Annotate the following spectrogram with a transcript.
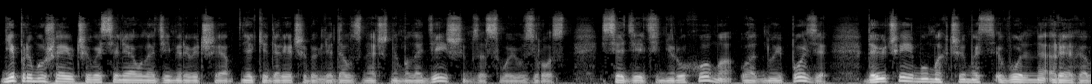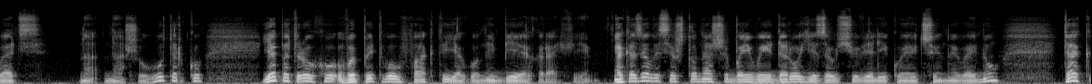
не прымушаючы васіля владимировича які дарэчы выглядаў значна маладзейшым за свой узрост. Сядзець нерухома у адной позе даючы яму магчымасць вольна рэагаваць на нашу гутарку я патроху выпытваў факты ягонай біяграфіі. Аказалася што нашы баявыя дарогі за ўсю вялікую айчынную вайну так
